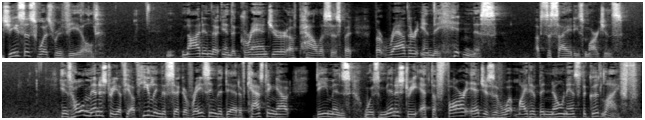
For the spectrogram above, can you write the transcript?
Jesus was revealed not in the, in the grandeur of palaces, but, but rather in the hiddenness of society's margins. His whole ministry of, of healing the sick, of raising the dead, of casting out demons was ministry at the far edges of what might have been known as the good life.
